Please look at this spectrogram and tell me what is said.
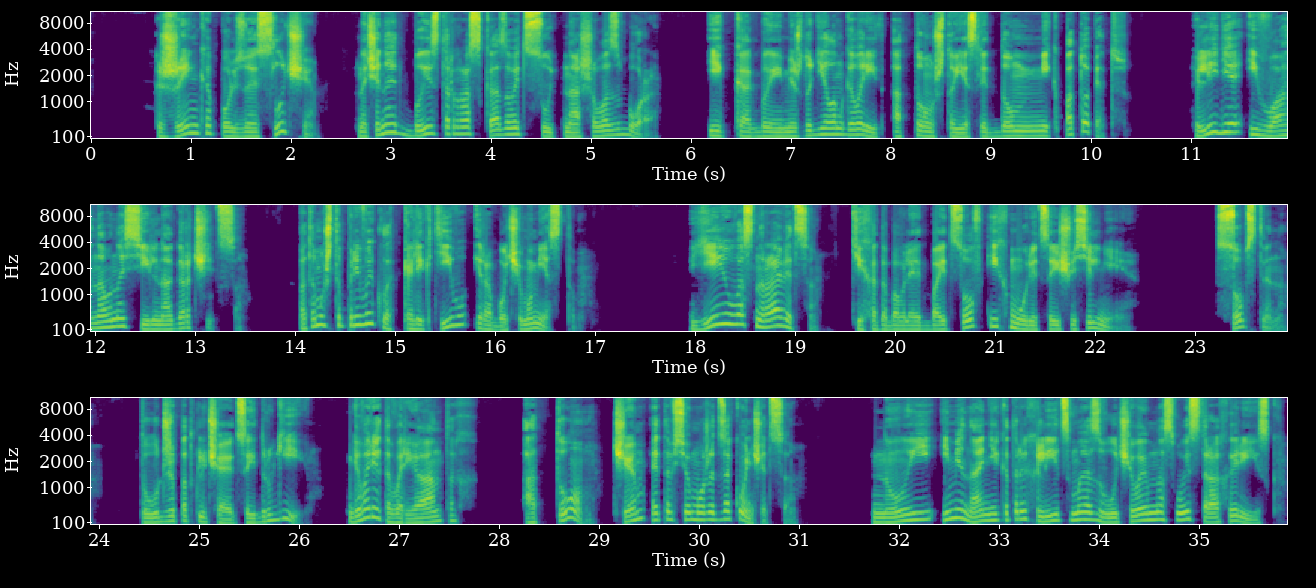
Женька, пользуясь случаем, начинает быстро рассказывать суть нашего сбора. И как бы между делом говорит о том, что если дом миг потопят, Лидия Ивановна сильно огорчится, потому что привыкла к коллективу и рабочему месту. «Ей у вас нравится», — тихо добавляет бойцов и хмурится еще сильнее. Собственно, тут же подключаются и другие. Говорят о вариантах, о том, чем это все может закончиться. Ну и имена некоторых лиц мы озвучиваем на свой страх и риск.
